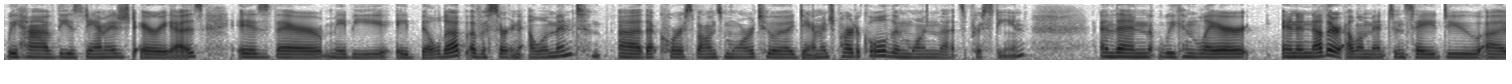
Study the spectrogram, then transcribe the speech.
we have these damaged areas. Is there maybe a buildup of a certain element uh, that corresponds more to a damaged particle than one that's pristine? And then we can layer in another element and say do uh,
